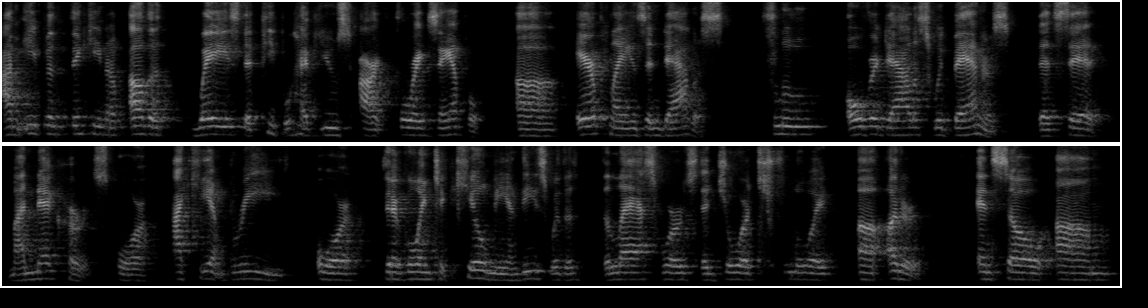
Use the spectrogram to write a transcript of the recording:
I'm even thinking of other ways that people have used art. For example, uh, airplanes in Dallas flew over Dallas with banners that said, My neck hurts, or I can't breathe, or they're going to kill me. And these were the, the last words that George Floyd uh, uttered. And so, um,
